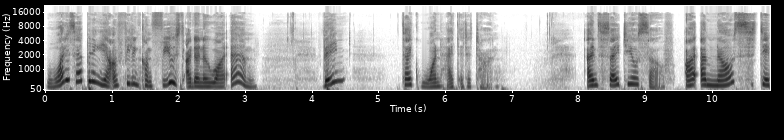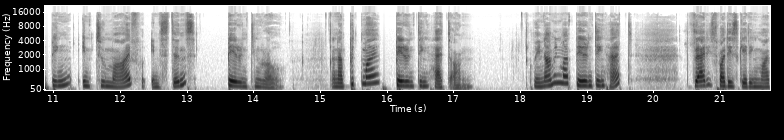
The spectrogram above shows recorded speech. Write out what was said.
What is happening here? I'm feeling confused. I don't know who I am. Then take one hat at a time and say to yourself, I am now stepping into my, for instance, parenting role. And I put my parenting hat on. When I'm in my parenting hat, that is what is getting my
